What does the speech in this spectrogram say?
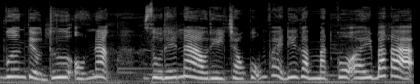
Vương tiểu thư ốm nặng, dù thế nào thì cháu cũng phải đi gặp mặt cô ấy bác ạ.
